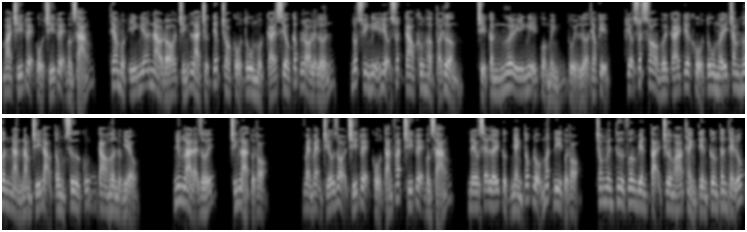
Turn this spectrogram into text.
Mà trí tuệ cổ trí tuệ vầng sáng, theo một ý nghĩa nào đó chính là trực tiếp cho cổ tu một cái siêu cấp lò lửa lớn, đốt suy nghĩ hiệu suất cao không hợp t h ó i thường chỉ cần ngươi ý nghĩ của mình tuổi lửa theo kịp, hiệu suất so với cái kia khổ tu mấy trăm hơn ngàn năm trí đạo tông sư cũng cao hơn được nhiều. Nhưng là đại giới, chính là tuổi thọ. Vẹn vẹn chiếu dọi trí tuệ, cổ tán phát trí tuệ vầng sáng, đều sẽ lấy cực nhanh tốc độ mất đi tuổi thọ. Trong nguyên thư phương biên tại chưa hóa thành tiền cương thân thể lúc,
